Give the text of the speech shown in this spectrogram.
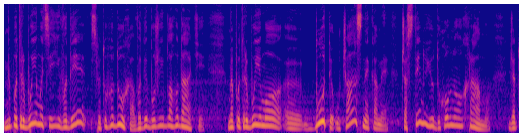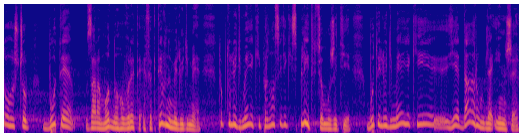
Ми потребуємо цієї води Святого Духа, води Божої благодаті. Ми потребуємо е, бути учасниками, частиною духовного храму для того, щоб бути зараз модно говорити ефективними людьми, тобто людьми, які приносять якийсь плід в цьому житті, бути людьми, які є даром для інших,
